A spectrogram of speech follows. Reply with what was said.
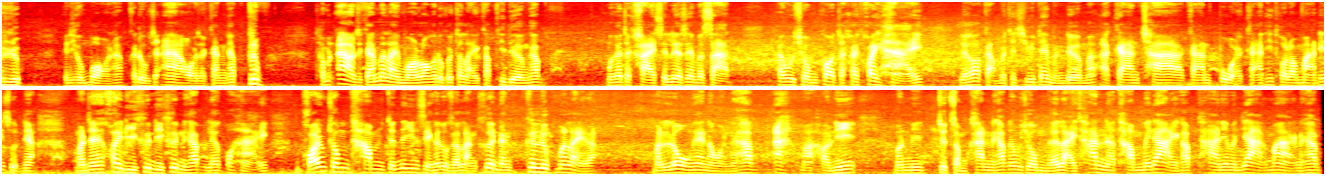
กรึบอย่างที่ผมบอกนะครับ กระดูกจะอ้าออกจากกันครับกรึบถ้ามันอ้าออกจากกันเมื่อไหร่หมอนรองกระดูกก็จะไหลกลับที่เดิมครับ มันก็จะคลายเส้นเลือดเส้นประสาทท่านผู้ชมก็จะค่อย ๆ หาย แล้วก็กลับมาใช้ชีวิตได้เหมือนเดิมฮะอาการชาอาการปวดอาการที่ทรมานที่สุดเนี่ยมันจะค่อยๆดีขึ้นดีขึ้นครับแล้วก็หายขอท่านผู้ชมทำจนได้ยินเสียงกระดูกสันหลังเคลื่อนดังกรึบเมื่อไหร่ละมันโล่งแน่นอนนะครับอะมาคราวนี้มันมีจุดสำคัญนะครับท่านผู้ชมหลาย ๆ ท่านนะทำไม่ได้ครับท่านี้มันยากมากนะครับ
